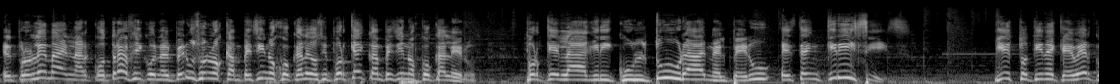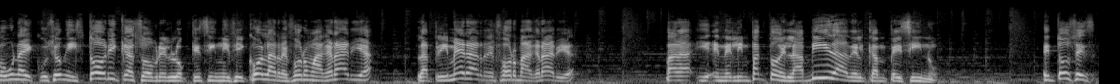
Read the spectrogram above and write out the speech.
el problema del narcotráfico en el Perú son los campesinos cocaleros. ¿Y por qué hay campesinos cocaleros? Porque la agricultura en el Perú está en crisis. Y esto tiene que ver con una discusión histórica sobre lo que significó la reforma agraria, la primera reforma agraria, para, en el impacto de la vida del campesino. Entonces,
